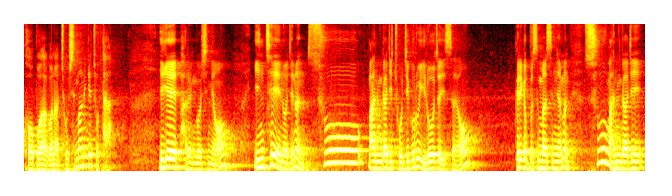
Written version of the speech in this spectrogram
거부하거나 조심하는 게 좋다. 이게 바른 것이며 인체 에너지는 수만 가지 조직으로 이루어져 있어요. 그러니까 무슨 말씀이냐면 수만 가지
